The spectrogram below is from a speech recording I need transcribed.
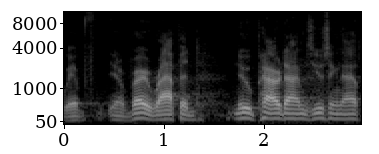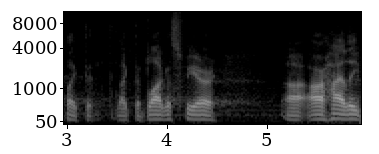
we have you know, very rapid new paradigms using that, like the, like the blogosphere, uh, are highly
